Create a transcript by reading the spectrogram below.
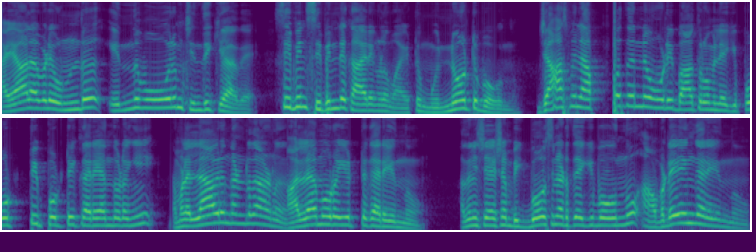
അയാൾ അവിടെ ഉണ്ട് എന്ന് പോലും ചിന്തിക്കാതെ സിബിൻ സിബിന്റെ കാര്യങ്ങളുമായിട്ട് മുന്നോട്ട് പോകുന്നു. ജാസ്മിൻ അപ്പൊ തന്നെ ഓടി ബാത്റൂമിലേക്ക് പൊട്ടി പൊട്ടി കരയാൻ തുടങ്ങി. നമ്മളെല്ലാവരും കണ്ടതാണ് അലമുറയിട്ട് കരയുന്നു. അതിനുശേഷം ബിഗ് ബോസിനടുത്തേക്ക് പോകുന്നു അവിടെയും കരയുന്നു.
